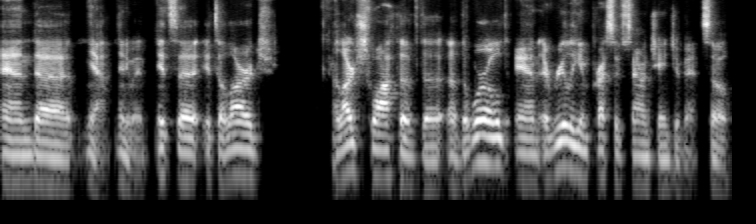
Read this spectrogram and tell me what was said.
And uh, yeah, anyway, it's a, it's a large, a large swath of the of the world and a really impressive sound change event. So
